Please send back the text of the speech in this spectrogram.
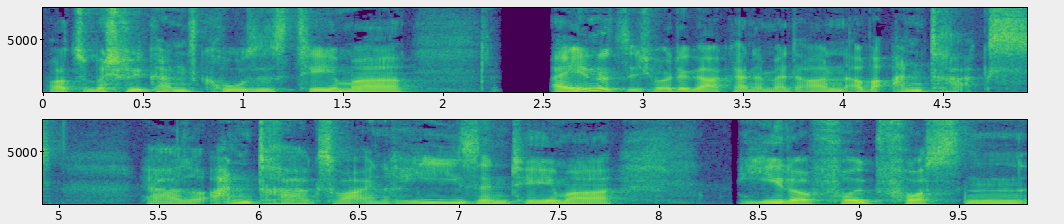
war zum Beispiel ein ganz großes Thema, erinnert sich heute gar keiner mehr dran, aber Antrax. Ja, also Antrax war ein Riesenthema. Jeder Vollpfosten,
